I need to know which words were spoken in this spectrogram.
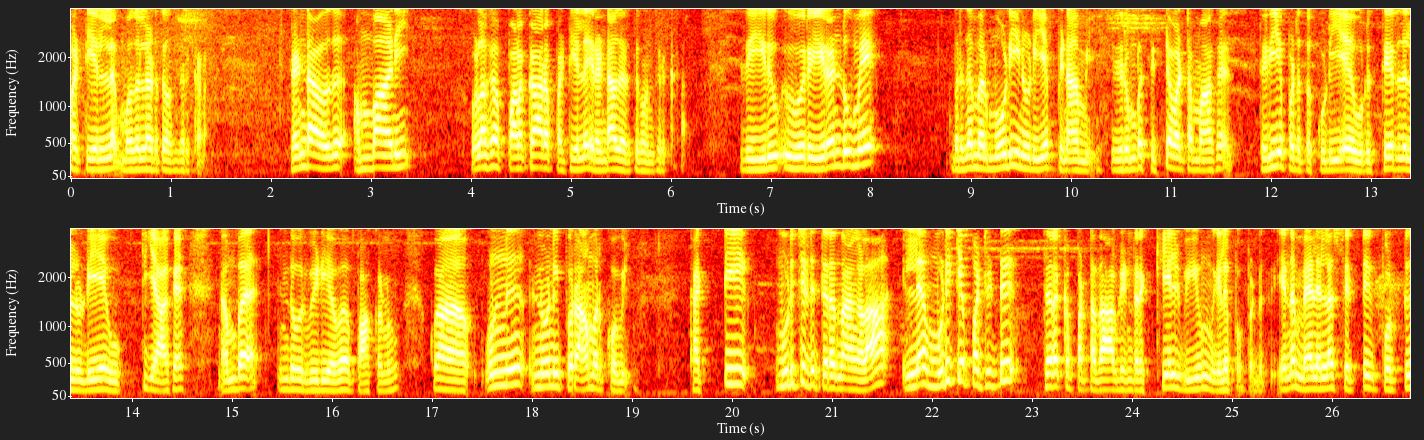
பட்டியலில் முதலிடத்து வந்திருக்கிறார் ரெண்டாவது அம்பானி உலக பணக்கார பட்டியலில் இரண்டாவது இடத்துக்கு வந்திருக்கிறார் இது இரு இவர் இரண்டுமே பிரதமர் மோடியினுடைய பினாமி. இது ரொம்ப திட்டவட்டமாக தெரியப்படுத்தக்கூடிய ஒரு தேர்தலுடைய உக்தியாக நம்ம இந்த ஒரு வீடியோவை பார்க்கணும். ஒன்று இன்னொன்று இப்போ ராமர் கோவில். கட்டி முடிச்சிட்டு திறந்தாங்களா? இல்லை முடிக்கப்பட்டுட்டு திறக்கப்பட்டதா அப்படின்ற கேள்வியும் எழுப்பப்படுது. ஏன்னா மேலெல்லாம் செட்டு போட்டு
